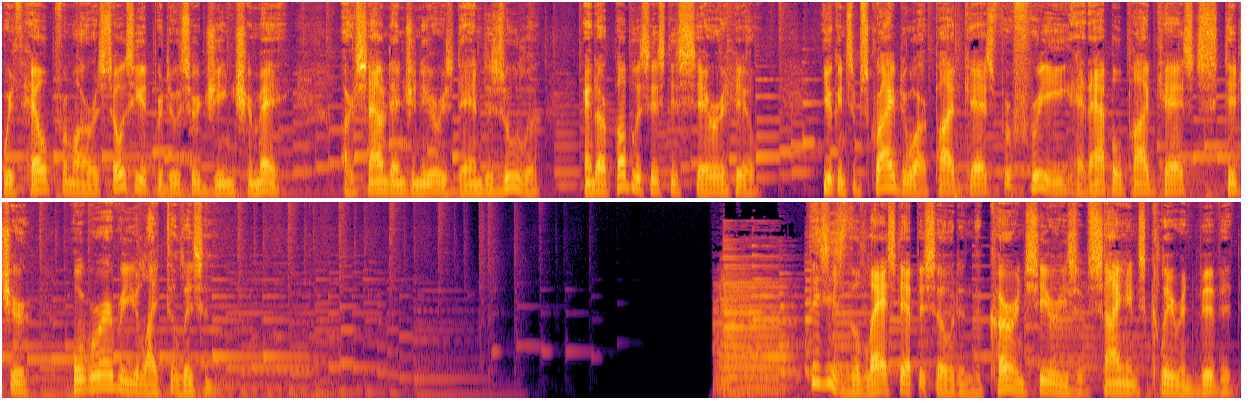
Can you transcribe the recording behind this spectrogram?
with help from our associate producer, Jean Chumsae. Our sound engineer is Dan Dzula, and our publicist is Sarah Hill. You can subscribe to our podcast for free at Apple Podcasts, Stitcher, or wherever you like to listen. This is the last episode in the current series of Science Clear and Vivid.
